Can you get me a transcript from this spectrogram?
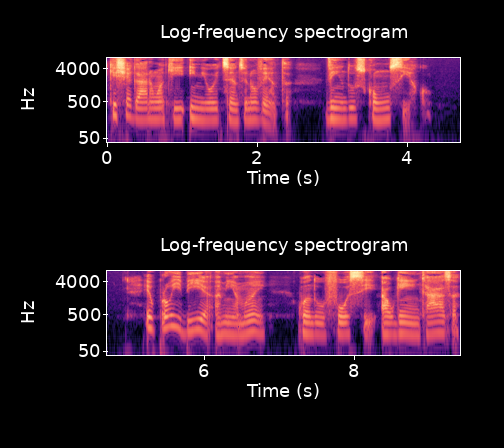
que chegaram aqui em 1890, vindos com um circo. Eu proibia a minha mãe, quando fosse alguém em casa,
